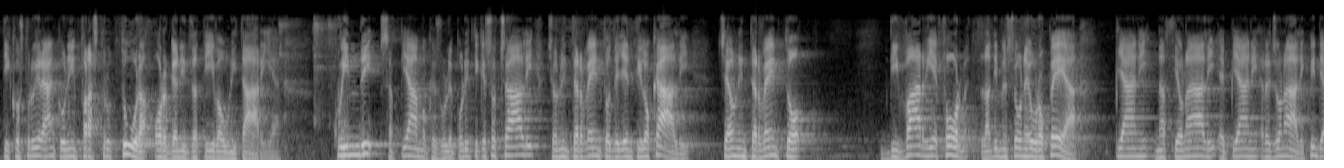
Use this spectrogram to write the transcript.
di costruire anche un'infrastruttura organizzativa unitaria. Quindi sappiamo che sulle politiche sociali c'è un intervento degli enti locali, c'è un intervento di varie forme, la dimensione europea, piani nazionali e piani regionali, quindi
